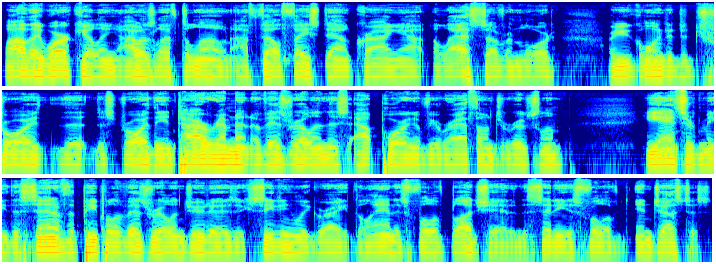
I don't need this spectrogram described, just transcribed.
While they were killing, I was left alone. I fell face down, crying out, Alas, sovereign Lord, are you going to destroy the destroy the entire remnant of Israel in this outpouring of your wrath on Jerusalem? He answered me, The sin of the people of Israel and Judah is exceedingly great. The land is full of bloodshed, and the city is full of injustice.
